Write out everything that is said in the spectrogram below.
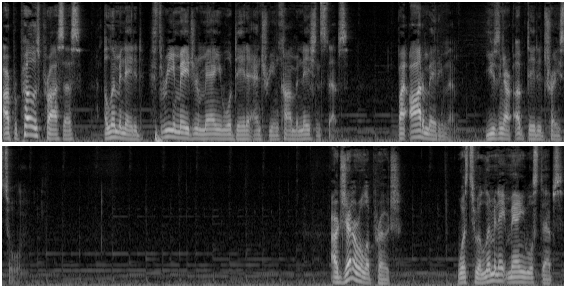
Our proposed process eliminated three major manual data entry and combination steps by automating them using our updated trace tool. Our general approach was to eliminate manual steps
